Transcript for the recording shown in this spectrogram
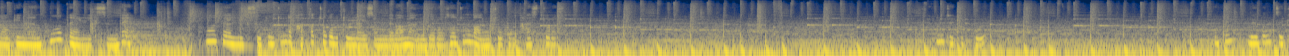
여기는 포워드 엘릭스인데 포워드 엘릭스도 좀 더 바깥쪽으로 뚫려 있었는데 마음에 안 들어서 좀 더 안쪽으로 다시 뚫었어요 번째 귓볼 하고 네 번째 귓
